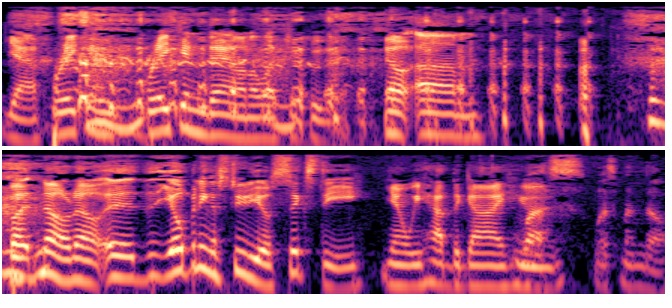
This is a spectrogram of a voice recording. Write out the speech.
yeah, breaking breaking down Electric Boogaloo. No, um, but no, no. Uh, the opening of Studio 60, you know, we had the guy who, Wes Wes Mendell.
